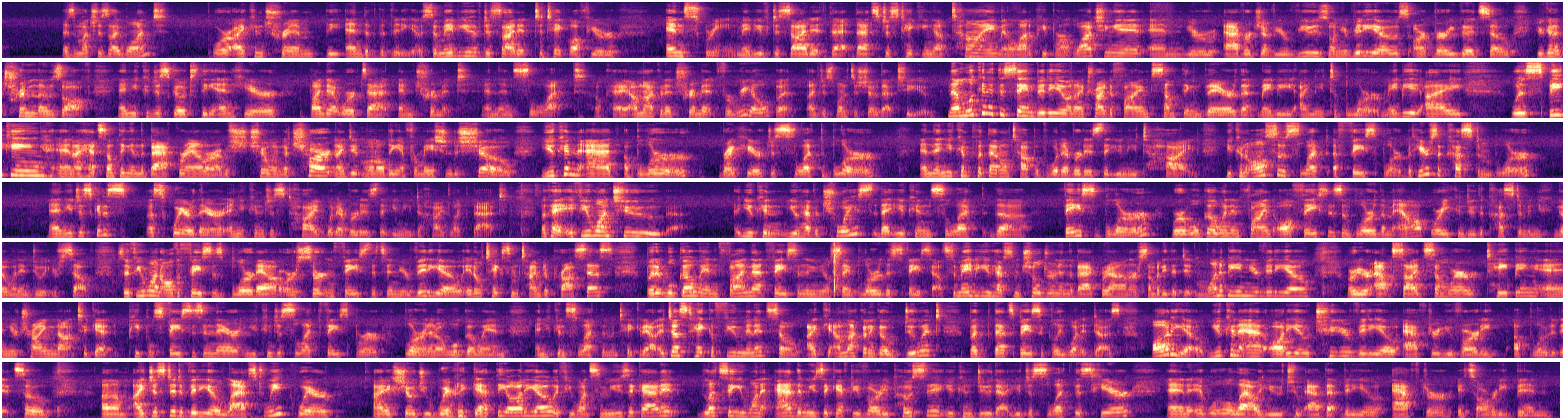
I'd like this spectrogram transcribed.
as much as I want or I can trim the end of the video. So maybe you have decided to take off your end screen. Maybe you've decided that that's just taking up time and a lot of people aren't watching it and your average of your views on your videos aren't very good. So you're going to trim those off and you can just go to the end here, find out where it's at and trim it and then select. Okay. I'm not going to trim it for real, but I just wanted to show that to you. Now I'm looking at the same video and I tried to find something there that maybe I need to blur. Maybe I was speaking and I had something in the background or I was showing a chart and I didn't want all the information to show, you can add a blur right here, just select blur, and then you can put that on top of whatever it is that you need to hide. You can also select a face blur, but here's a custom blur. And you just get a, a square there and you can just hide whatever it is that you need to hide like that. Okay, if you want to, uh, you can, you have a choice that you can select the face blur where it will go in and find all faces and blur them out or you can do the custom and you can go in and do it yourself so if you want all the faces blurred out or a certain face that's in your video it'll take some time to process but it will go in find that face and then you'll say blur this face out so maybe you have some children in the background or somebody that didn't want to be in your video or you're outside somewhere taping and you're trying not to get people's faces in there you can just select face blur blur and it will go in and you can select them and take it out. It does take a few minutes, so I am not going to go do it, but that's basically what it does. Audio, you can add audio to your video after you've already uploaded it. So um, I just did a video last week where I showed you where to get the audio if you want some music added. Let's say you want to add the music after you've already posted it, you can do that. You just select this here and it will allow you to add that video after it's already been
